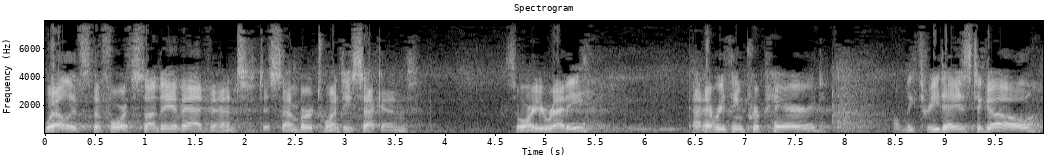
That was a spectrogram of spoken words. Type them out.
Well, it's the fourth Sunday of Advent, December 22nd. So are you ready? Got everything prepared? Only three days to go.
